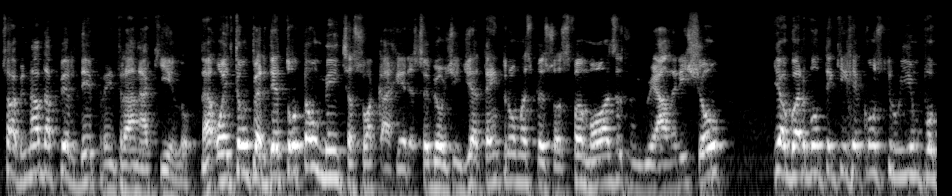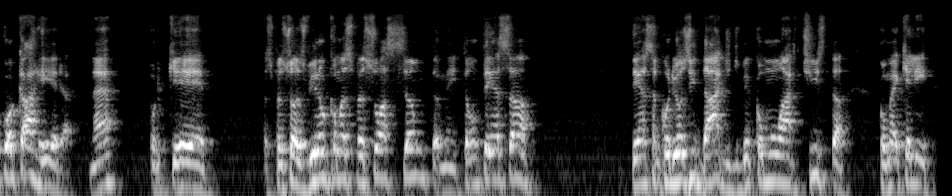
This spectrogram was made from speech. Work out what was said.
sabe, nada a perder para entrar naquilo. Né? Ou então perder totalmente a sua carreira. Você vê, hoje em dia até entrou umas pessoas famosas no reality show e agora vão ter que reconstruir um pouco a carreira, né? Porque as pessoas viram como as pessoas são também. Então tem essa tem essa curiosidade de ver como um artista, como é que ele,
